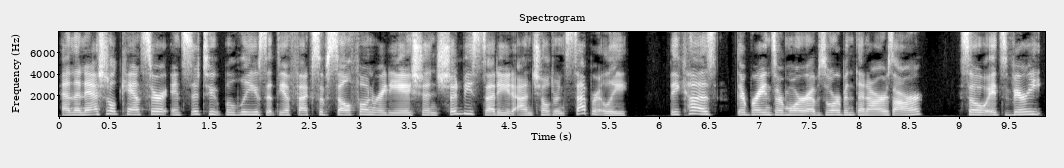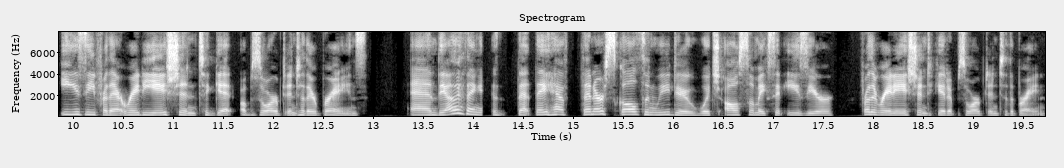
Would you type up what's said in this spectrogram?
And the National Cancer Institute believes that the effects of cell phone radiation should be studied on children separately because their brains are more absorbent than ours are. So it's very easy for that radiation to get absorbed into their brains. And the other thing is that they have thinner skulls than we do, which also makes it easier for the radiation to get absorbed into the brain.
